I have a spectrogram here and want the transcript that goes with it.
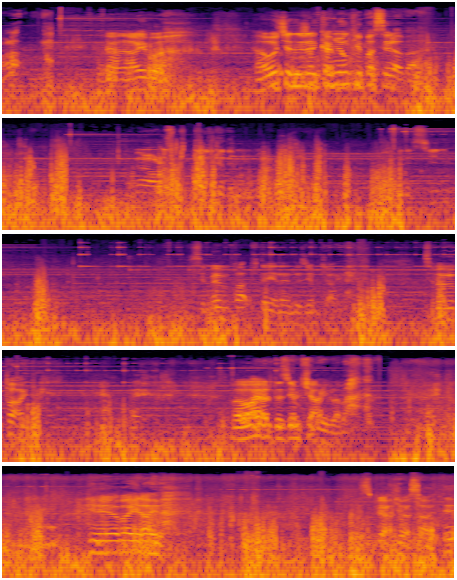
Voilà. Et on arrive à la route, il y a déjà un camion qui est passé là-bas. Un deuxième qui arrive. C'est même pas. Ouais. Bah ouais, le deuxième qui arrive là-bas. Et là-bas, il arrive. J'espère qu'il va s'arrêter.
